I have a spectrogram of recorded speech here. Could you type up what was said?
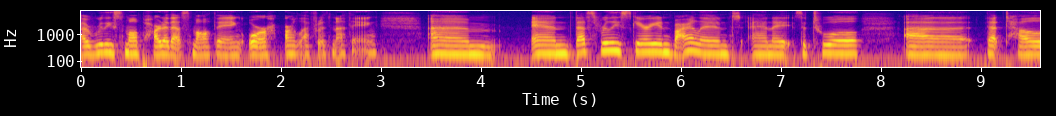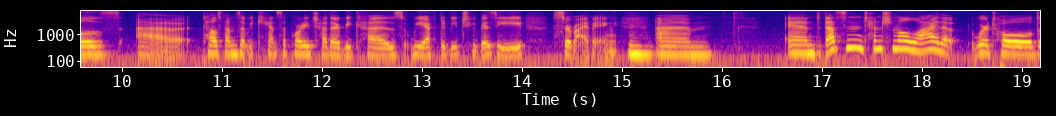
a really small part of that small thing or are left with nothing. Um, and that's really scary and violent. And it's a tool uh, that tells uh, tells femmes that we can't support each other because we have to be too busy surviving. Um, and that's an intentional lie that we're told.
